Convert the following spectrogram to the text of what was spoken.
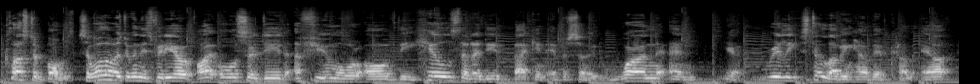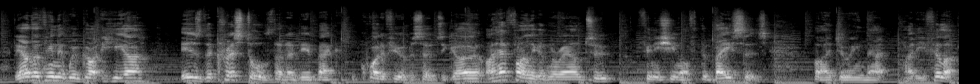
cluster bombs. So while I was doing this video, I also did a few more of the hills that I did back in episode one and yeah, really still loving how they've come out. The other thing that we've got here is the crystals that I did back quite a few episodes ago. I have finally gotten around to finishing off the bases by doing that putty filler.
